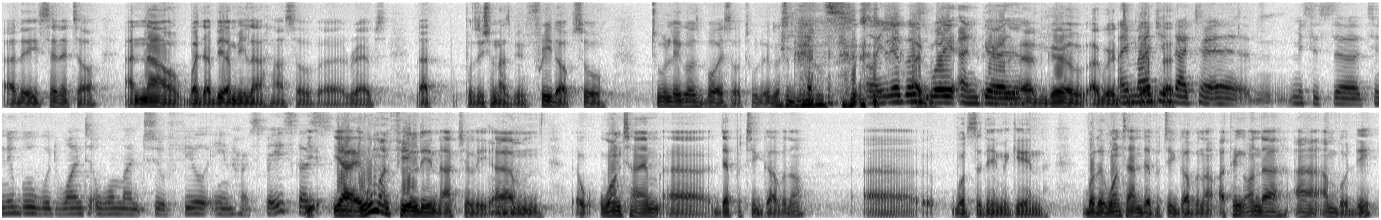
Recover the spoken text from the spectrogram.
uh, the senator, and now Gbajabiamila, House of uh, Reps. That position has been freed up. So two Lagos boys or two Lagos girls. Or Lagos boy and girl. And girl are going I to imagine that. that, uh, Mrs. Uh, Tinubu would want a woman to fill in her space because Yeah, a woman filled in actually. Um, uh, one time, uh, deputy governor, uh, what's the name again? But the one time deputy governor, I think under uh, Ambode,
